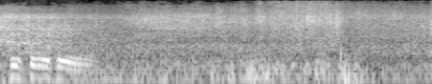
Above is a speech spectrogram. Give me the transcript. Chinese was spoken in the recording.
そうそ。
